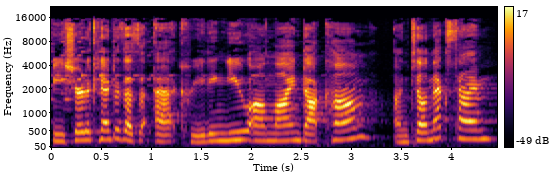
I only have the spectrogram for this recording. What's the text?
Be sure to connect with us at creatingyouonline.com. Until next time.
